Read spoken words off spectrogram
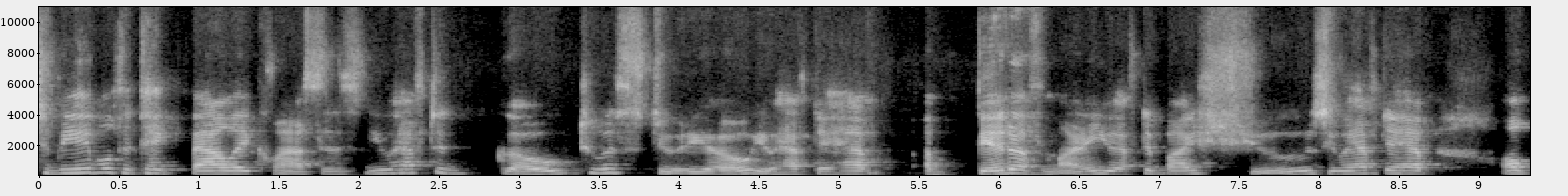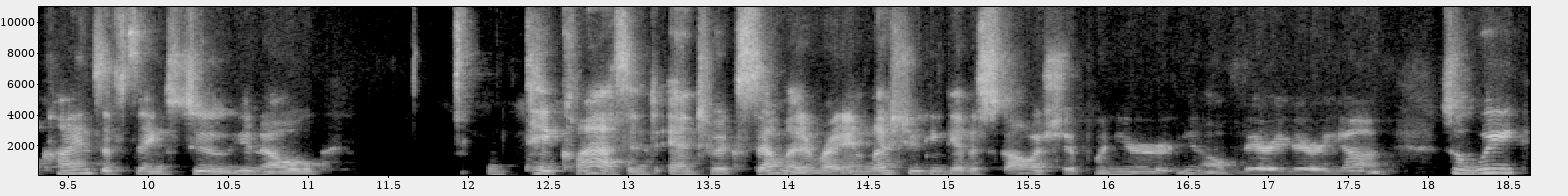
to be able to take ballet classes, you have to go to a studio, you have to have a bit of money. You have to buy shoes. You have to have all kinds of things to, you know, take class and, and to excel in it, right? Unless you can get a scholarship when you're, you know, very, very young. So we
